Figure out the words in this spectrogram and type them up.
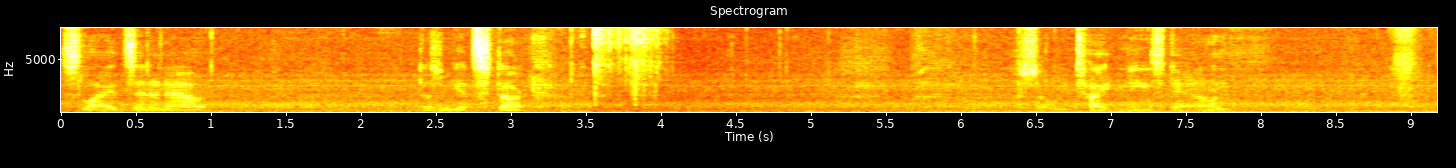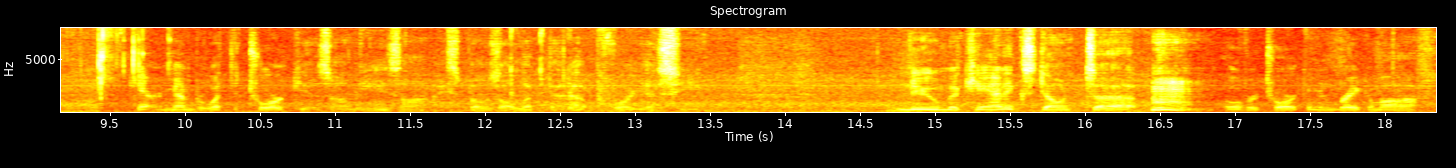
Slides in and out. Doesn't get stuck. So we tighten these down can't remember what the torque is on these. Uh, I suppose I'll look that up for you. See, new mechanics don't uh, over torque them and break them off,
